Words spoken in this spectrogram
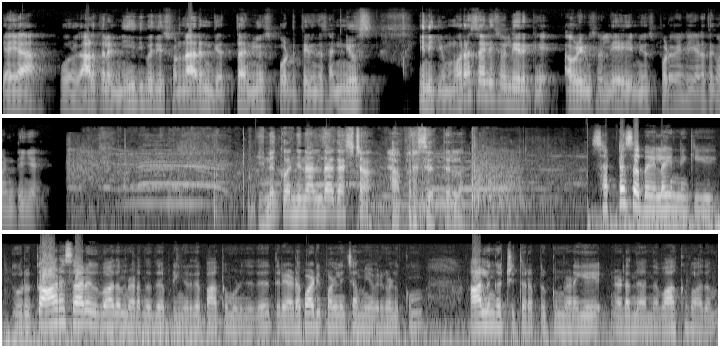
ஏயா ஒரு காலத்துல நீதிபதி சொன்னாருன்னு கெத்தா நியூஸ் போட்டு தெரிந்த சன் நியூஸ் இன்னைக்கு முரசொலி சொல்லியிருக்கு அப்படின்னு சொல்லி நியூஸ் போட வேண்டிய இடத்துக்கு வந்துட்டீங்க. இன்னும் கொஞ்ச நாள் தான் கஷ்டம். அப்புறம் செத்துடலாம். சட்டசபையில் இன்னைக்கு ஒரு காரசார விவாதம் நடந்தது அப்படிங்கிறத பார்க்க முடிஞ்சது. திரு எடப்பாடி பழனிசாமி அவர்களுக்கும் ஆளுங்கட்சி தரப்பிற்கும் இடையே நடந்த அந்த வாக்குவாதம்.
